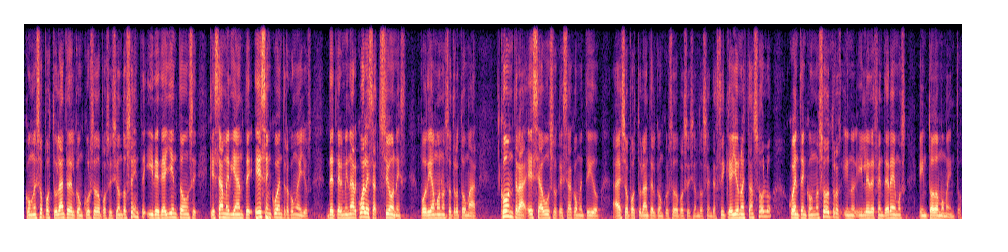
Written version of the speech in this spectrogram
con esos postulantes del concurso de oposición docente y desde allí entonces que sea mediante ese encuentro con ellos determinar cuáles acciones podíamos nosotros tomar contra ese abuso que se ha cometido a esos postulantes del concurso de oposición docente. Así que ellos no están solos, cuenten con nosotros y, y le defenderemos en todo momento.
